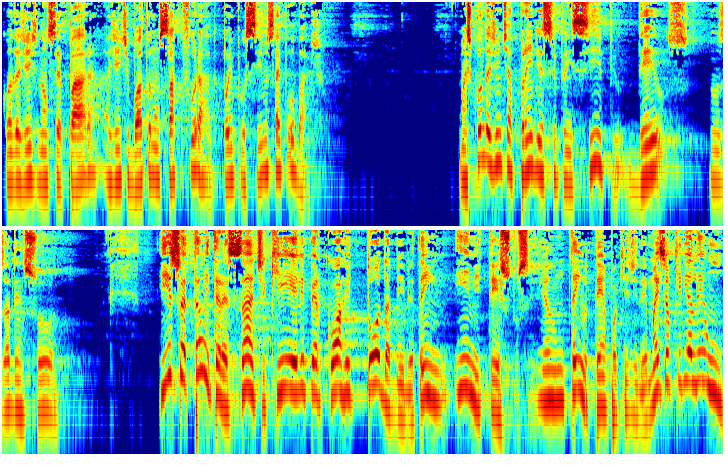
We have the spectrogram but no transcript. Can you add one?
quando a gente não separa, a gente bota num saco furado, põe por cima e sai por baixo. Mas quando a gente aprende esse princípio, Deus nos abençoa. E isso é tão interessante que ele percorre toda a Bíblia, tem N textos. Eu não tenho tempo aqui de ler, mas eu queria ler um,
